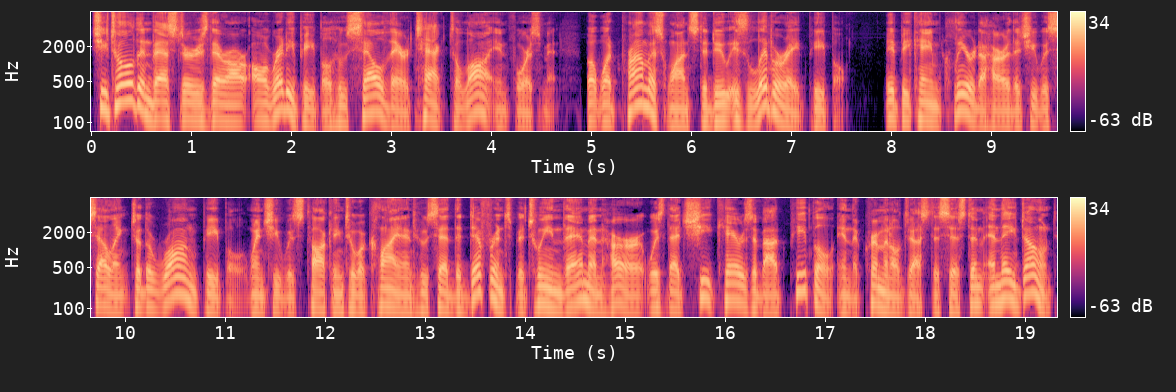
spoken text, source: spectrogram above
She told investors there are already people who sell their tech to law enforcement, but what Promise wants to do is liberate people. It became clear to her that she was selling to the wrong people when she was talking to a client who said the difference between them and her was that she cares about people in the criminal justice system and they don't.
